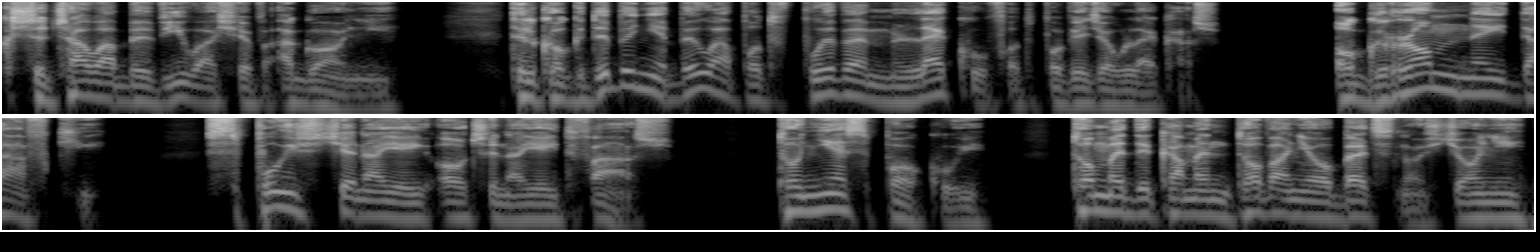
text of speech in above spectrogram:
krzyczałaby, wiła się w agonii. Tylko gdyby nie była pod wpływem leków, odpowiedział lekarz. Ogromnej dawki. Spójrzcie na jej oczy, na jej twarz. To niespokój, to medykamentowa nieobecność. Oni,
